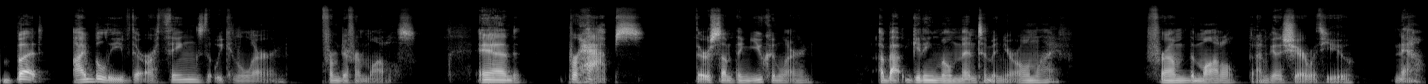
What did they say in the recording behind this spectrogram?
But I believe there are things that we can learn from different models. And perhaps there's something you can learn about getting momentum in your own life from the model that I'm going to share with you now.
